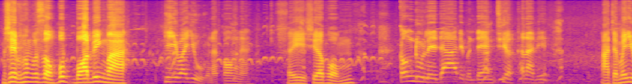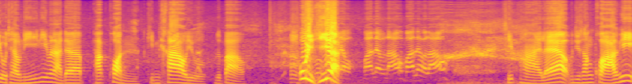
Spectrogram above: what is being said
ไม่ใช่เพิ่งมาส่งปุ๊บบอสวิ่งมา พี่ว่าอยู่นะกล้องนะ เฮ้ยเชื่อผม กล้องดูเรดาร์เดี๋ยวมันแดงเถือกขนาดนี้ อาจจะไม่อยู่แถวนี้พี่มันอาจจะพักผ่อนกินข้าวอยู่หรือเปล่า อุ้ยเหี้ย มาแล้วแล้วมาแล้วแล้ว ชิปหายแล้วมันอยู่ทางขวาพี่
